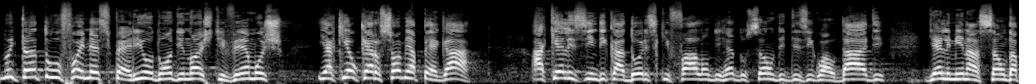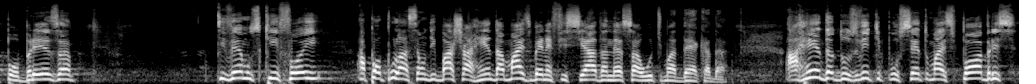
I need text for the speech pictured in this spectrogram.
No entanto, foi nesse período onde nós tivemos, e aqui eu quero só me apegar àqueles indicadores que falam de redução de desigualdade, de eliminação da pobreza, tivemos que foi a população de baixa renda mais beneficiada nessa última década. A renda dos 20% mais pobres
